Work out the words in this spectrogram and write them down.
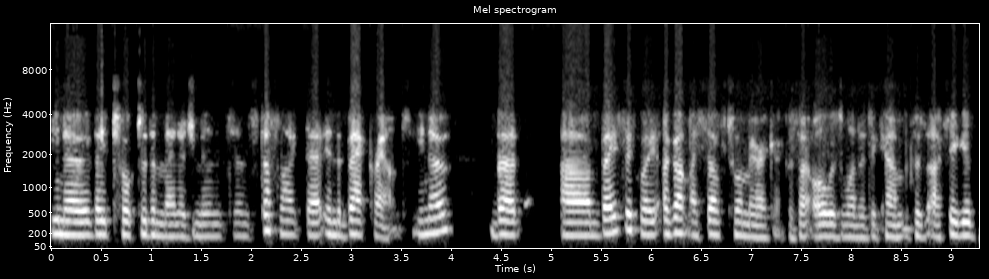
you know, they talk to the management and stuff like that in the background, you know. But um, basically, I got myself to America because I always wanted to come because I figured,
